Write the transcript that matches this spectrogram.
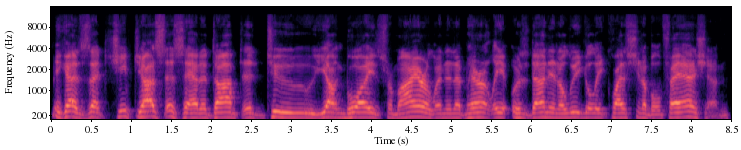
because the Chief Justice had adopted two young boys from Ireland, and apparently it was done in a legally questionable fashion.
